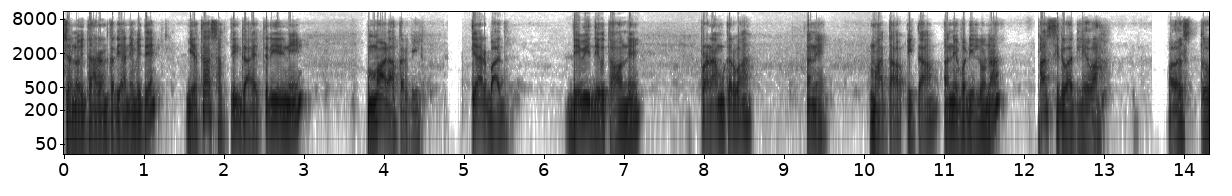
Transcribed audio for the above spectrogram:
જનોય ધારણ કર્યા નિમિત્તે યથાશક્તિ ગાયત્રીની માળા કરવી. ત્યારબાદ દેવી દેવતાઓને પ્રણામ કરવા અને માતા, પિતા અને વડીલોના આશીર્વાદ લેવા. અસ્તુ.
